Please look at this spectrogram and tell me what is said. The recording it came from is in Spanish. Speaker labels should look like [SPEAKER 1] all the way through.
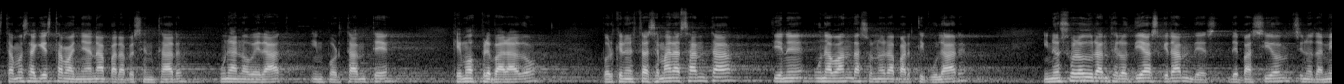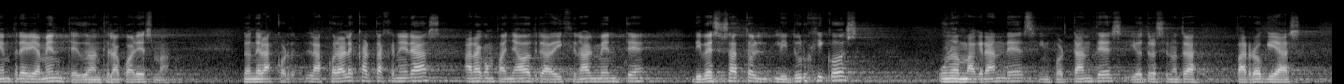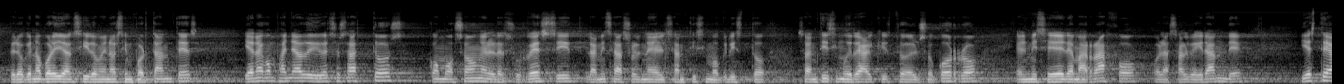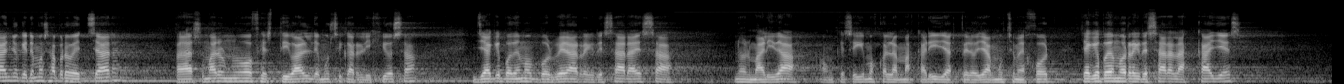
[SPEAKER 1] Estamos aquí esta mañana para presentar una novedad importante que hemos preparado, porque nuestra Semana Santa tiene una banda sonora particular y no solo durante los días grandes de pasión, sino también previamente durante la cuaresma, donde las, corales cartageneras han acompañado tradicionalmente diversos actos litúrgicos, unos más grandes, importantes y otros en otras parroquias, pero que no por ello han sido menos importantes, y han acompañado diversos actos como son el Resurrexit, la Misa Solemne del Santísimo Cristo, Santísimo y Real Cristo del Socorro, el Miserere Marrajo o la Salve Grande. Y este año queremos aprovechar para sumar un nuevo festival de música religiosa, ya que podemos volver a regresar a esa normalidad, aunque seguimos con las mascarillas, pero ya mucho mejor, ya que podemos regresar a las calles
